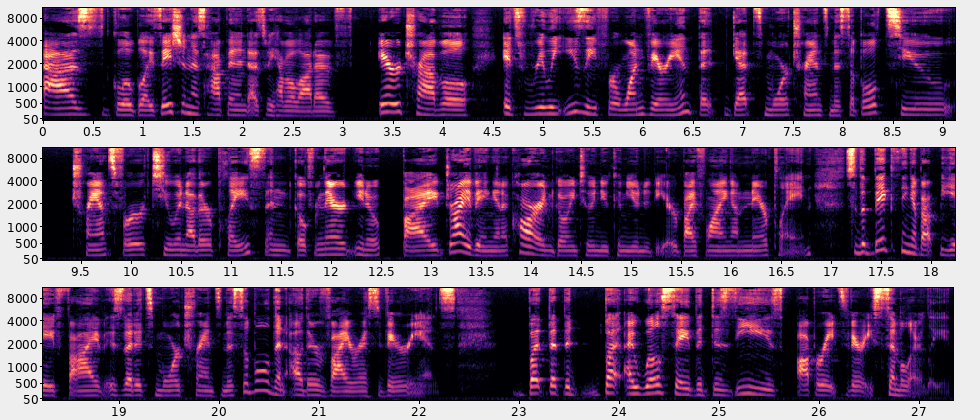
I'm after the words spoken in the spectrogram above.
As globalization has happened, as we have a lot of air travel, it's really easy for one variant that gets more transmissible to transfer to another place and go from there, you know, by driving in a car and going to a new community or by flying on an airplane. So the big thing about BA5 is that it's more transmissible than other virus variants. But that the but I will say the disease operates very similarly.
